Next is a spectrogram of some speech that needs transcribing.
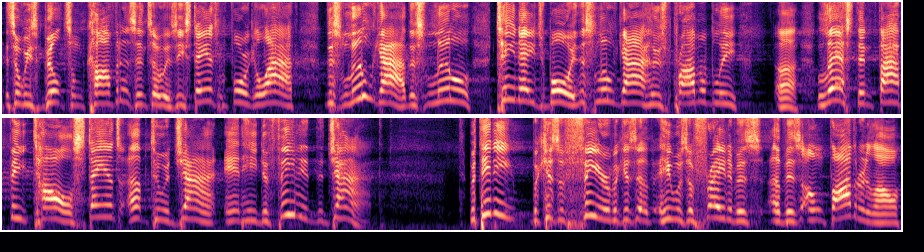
And so he's built some confidence. And so as he stands before Goliath, this little guy, this little teenage boy, this little guy who's probably uh, less than five feet tall, stands up to a giant and he defeated the giant. But then he, because of fear, because of, he was afraid of his, of his own father in law,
